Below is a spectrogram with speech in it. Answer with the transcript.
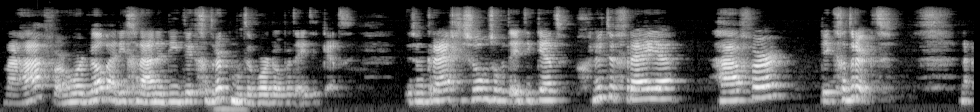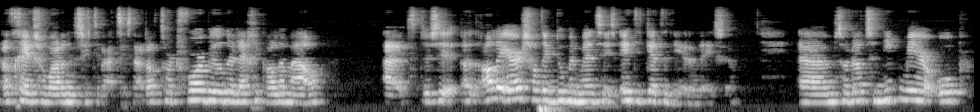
Maar haver hoort wel bij die granen die dik gedrukt moeten worden op het etiket. Dus dan krijg je soms op het etiket glutenvrije haver dik gedrukt. Nou, dat geeft verwarrende situaties. Nou, dat soort voorbeelden leg ik allemaal Dus het allereerst wat ik doe met mensen is etiketten leren lezen. Ehm, zodat ze niet meer op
